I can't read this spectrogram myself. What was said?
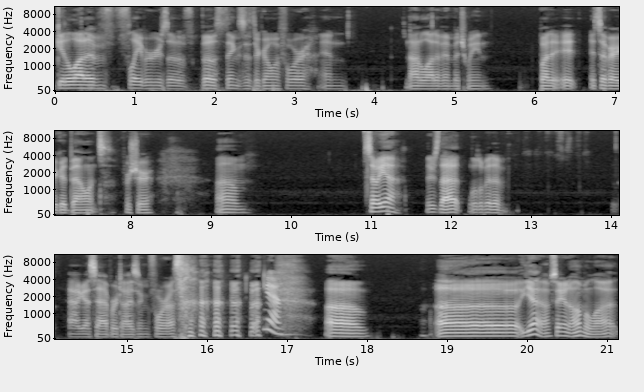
get a lot of flavors of both things that they're going for, and not a lot of in between. But it, it it's a very good balance for sure. Um, so yeah, there's that little bit of, I guess, advertising for us. Yeah. Um. Uh. Yeah, I'm saying um a lot.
